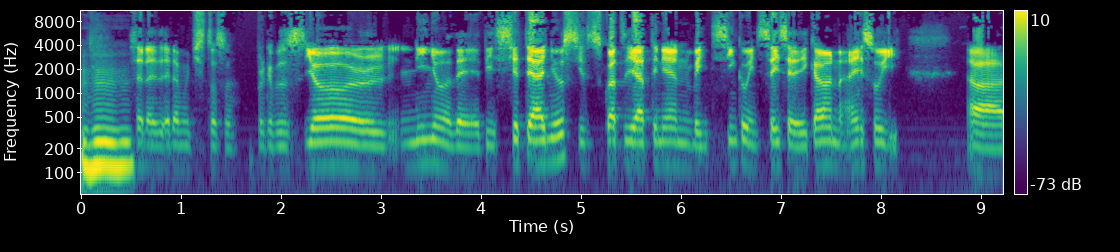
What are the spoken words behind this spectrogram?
O sea, era, era muy chistoso. Porque pues yo, el niño de 17 años, y estos cuatro ya tenían 25, 26, se dedicaban a eso y a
